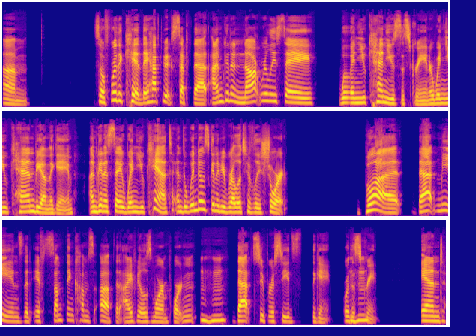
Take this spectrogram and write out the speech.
Um, so for the kid, they have to accept that I'm going to not really say when you can use the screen or when you can be on the game. I'm going to say when you can't, and the window is going to be relatively short. But that means that if something comes up that I feel is more important, Mm-hmm. that supersedes the game or the Mhm. screen. And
